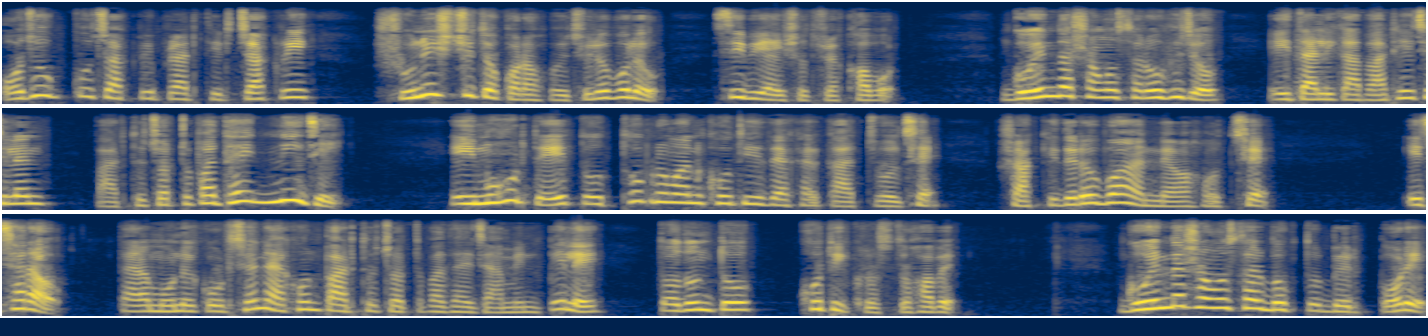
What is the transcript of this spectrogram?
অযোগ্য চাকরি প্রার্থীর চাকরি সুনিশ্চিত করা হয়েছিল বলেও সিবিআই সূত্রে খবর। গোয়েন্দা সংস্থার অভিযোগ, এই তালিকা পাঠিয়েছিলেন পার্থ চট্টোপাধ্যায় নিজেই। এই মুহূর্তে তথ্য প্রমাণ খতিয়ে দেখার কাজ চলছে। সাক্ষীদেরও বয়ান নেওয়া হচ্ছে। এছাড়াও তারা মনে করছেন এখন পার্থ চট্টোপাধ্যায় জামিন পেলে তদন্ত ক্ষতিগ্রস্ত হবে। গোয়েন্দা সংস্থার বক্তব্যের পরে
